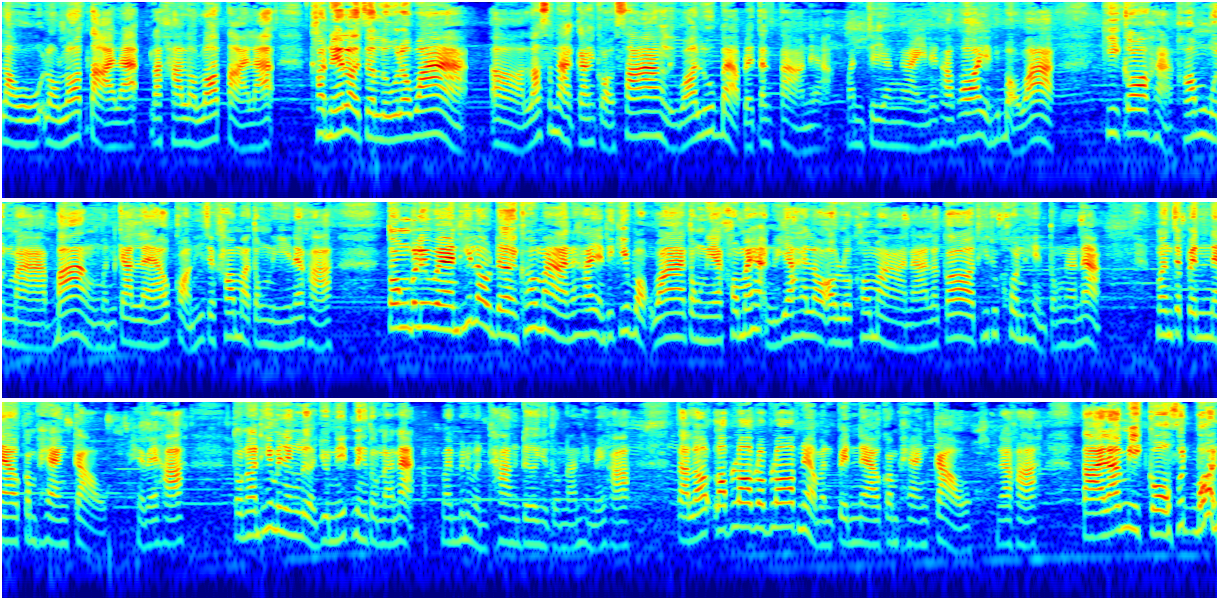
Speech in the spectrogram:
เราเรารอดตายแล้วนะคะเรารอดตายแล้ว คราวนี้เราจะรู้แล้วว่าลักษณะการก่อสร้างหรือว่ารูปแบบอะไรต่างๆเนี่ยมันจะยังไงนะคะ เพราะอย่างที่บอกว่ากี้ก็หาข้อมูลมาบ้างเหมือนกันแล้ว ก่อนที่จะเข้ามาตรงนี้นะคะ ตรงบริเวณที่เราเดินเข้ามานะคะ อย่างที่กี้บอกว่าตรงเนี้ยเขาไม่อนุญาตให้เราเอารถเข้ามานะแล้วก็ที่ทุกคนเห็นตรงนั้นน่ะมันจะเป็นแนวกำแพงเก่าเห็นไหมคะ ตรงนั้นที่มันยังเหลืออยู่นิดนึงตรงนั้นอะมันเป็นเหมือนทางเดินอยู่ตรงนั้นเห็นไหมคะแต่รอบรอบๆรอบเนี่ยมันเป็นแนวกำแพงเก่านะคะ ตายแล้วมีโกฟุตบอล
